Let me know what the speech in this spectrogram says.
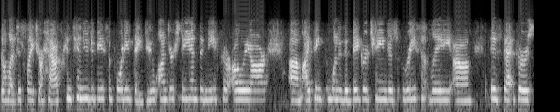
The legislature has continued to be supportive. They do understand the need for OER. Um, I think one of the bigger changes recently um, is that there's,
